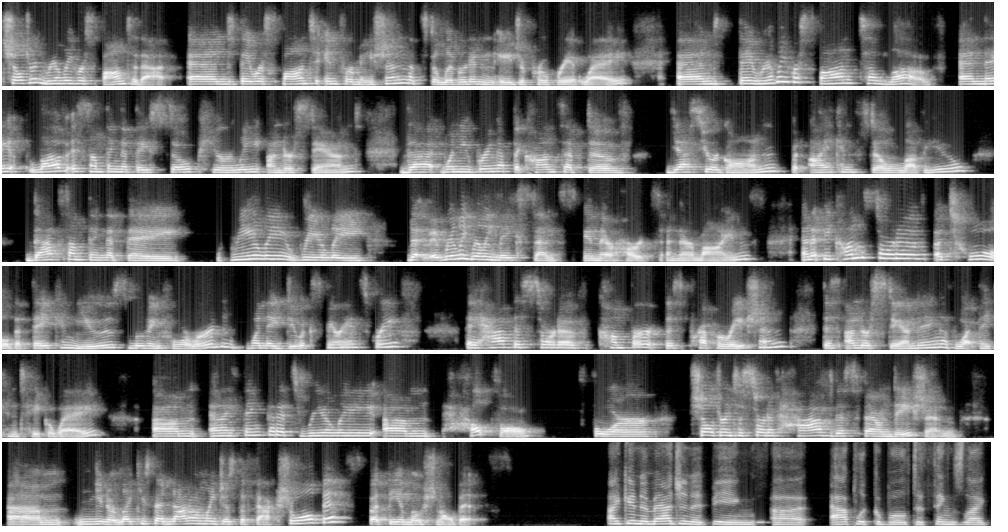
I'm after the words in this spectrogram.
children really respond to that and they respond to information that's delivered in an age appropriate way and they really respond to love and they love is something that they so purely understand that when you bring up the concept of yes you're gone but i can still love you that's something that they really really that it really really makes sense in their hearts and their minds and it becomes sort of a tool that they can use moving forward when they do experience grief. They have this sort of comfort, this preparation, this understanding of what they can take away. Um, and I think that it's really um, helpful for children to sort of have this foundation. Um, you know, like you said, not only just the factual bits, but the emotional bits. I can imagine it being uh, applicable to things like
